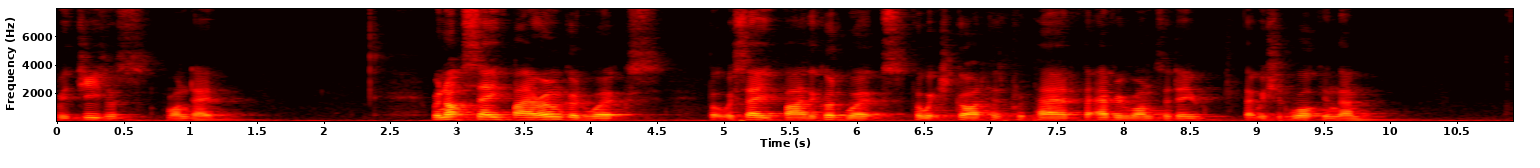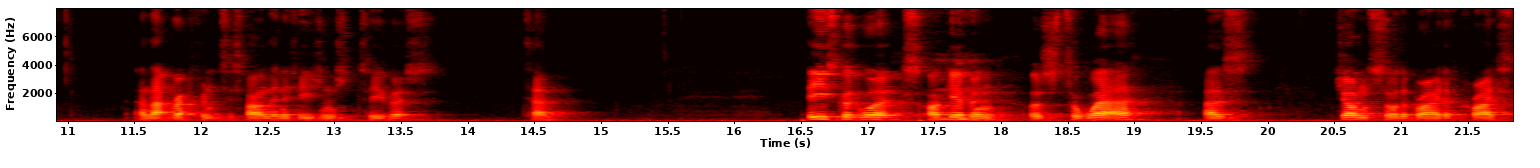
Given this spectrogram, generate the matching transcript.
with Jesus one day. We're not saved by our own good works, but we're saved by the good works for which God has prepared for everyone to do, that we should walk in them. And that reference is found in Ephesians 2, verse 10. These good works are given us to wear as John saw the bride of Christ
